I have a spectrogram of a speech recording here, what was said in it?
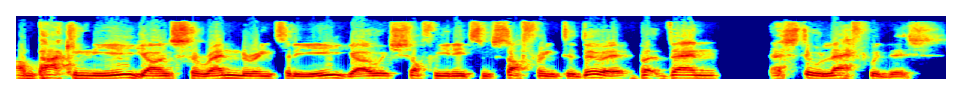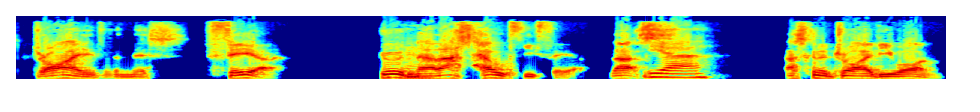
unpacking the ego and surrendering to the ego, which often you need some suffering to do it. But then they're still left with this drive and this fear. Good. Yeah. Now that's healthy fear. That's yeah. That's going to drive you on.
